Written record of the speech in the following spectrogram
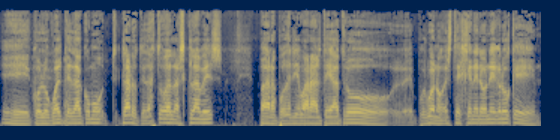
eh, con lo cual te da como, claro, te da todas las claves para poder llevar al teatro, eh, pues bueno, este género negro que,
